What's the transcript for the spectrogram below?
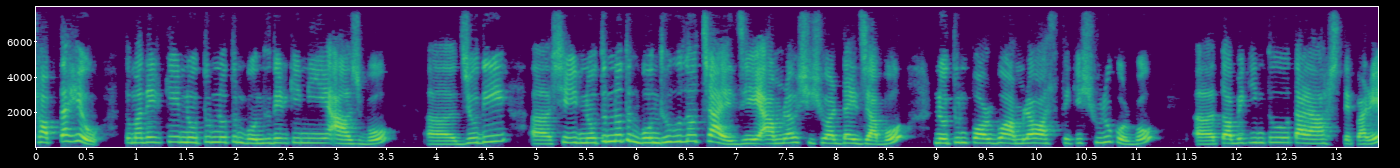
সপ্তাহেও তোমাদেরকে নতুন নতুন বন্ধুদেরকে নিয়ে আসব। যদি সেই নতুন নতুন বন্ধুগুলো চায় যে আমরাও শিশু আড্ডায় যাব, নতুন পর্ব আমরাও আজ থেকে শুরু করব তবে কিন্তু তারা আসতে পারে।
